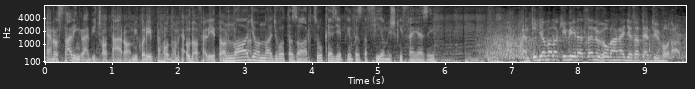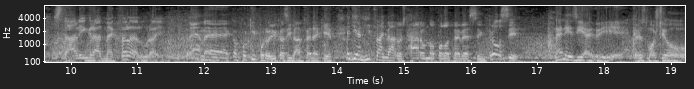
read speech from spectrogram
erre a Stalingrádi csatára, amikor éppen oda, odafelé tartottak? Nagyon nagy volt az arcuk, egyébként ezt a film is kifejezi. Nem tudja valaki véletlenül hová megy ez a tetővonat? Stalingrad megfelel, uraim? Remek, akkor kiporoljuk az Iván fenekét. Egy ilyen hitványvárost három nap alatt beveszünk. Proszi! Ne nézz ilyen hülyé. Kösz most jó.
